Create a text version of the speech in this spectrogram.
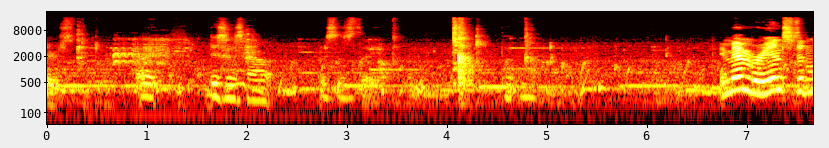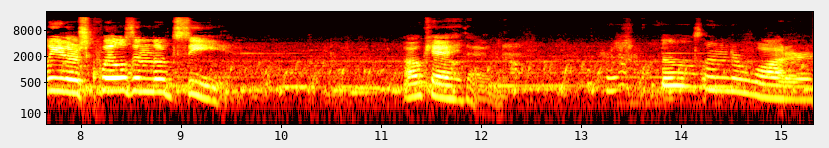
There's. Uh, this is how. This is the button. Remember, instantly there's quills in the sea. Okay then. There's quills underwater.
